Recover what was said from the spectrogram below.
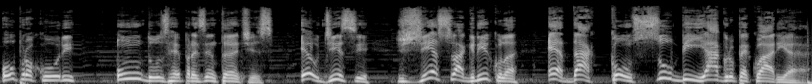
ou procure um dos representantes. Eu disse, gesso agrícola é da Consub Agropecuária.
